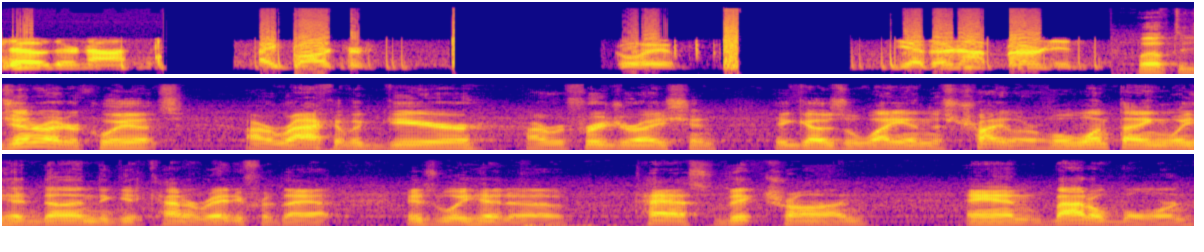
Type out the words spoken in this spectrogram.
No, they're not. Hey, Barker, go ahead. Yeah, they're not burning. Well, if the generator quits, our rack of a gear, our refrigeration, it goes away in this trailer. Well, one thing we had done to get kind of ready for that is we had uh, tasked Victron and Battle Born,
